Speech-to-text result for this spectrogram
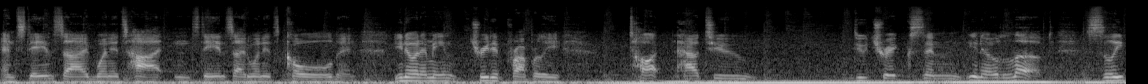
and stay inside when it's hot and stay inside when it's cold and you know what I mean? Treat it properly. Taught how to do tricks and you know loved. Sleep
